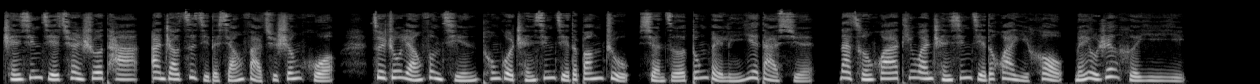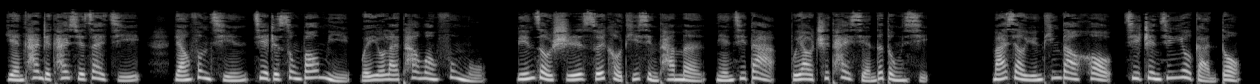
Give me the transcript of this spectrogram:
陈星杰劝说他按照自己的想法去生活，最终梁凤琴通过陈星杰的帮助选择东北林业大学。那存花听完陈星杰的话以后，没有任何异议。眼看着开学在即，梁凤琴借着送苞米为由来探望父母，临走时随口提醒他们年纪大不要吃太咸的东西。马小云听到后，既震惊又感动，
